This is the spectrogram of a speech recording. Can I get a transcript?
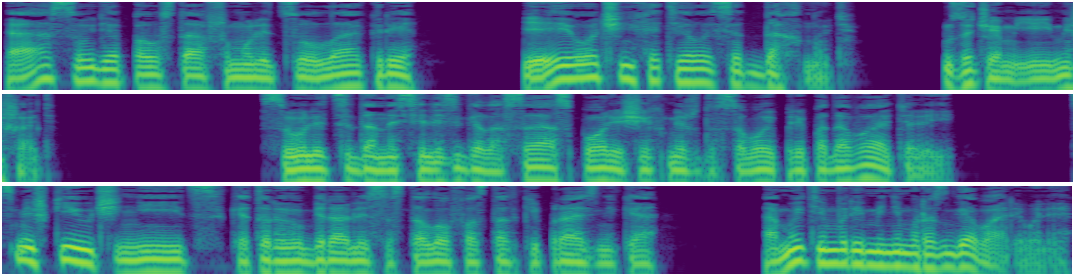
а, судя по уставшему лицу Лакри, ей очень хотелось отдохнуть. Зачем ей мешать? С улицы доносились голоса спорящих между собой преподавателей, смешки учениц, которые убирали со столов остатки праздника, а мы тем временем разговаривали.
